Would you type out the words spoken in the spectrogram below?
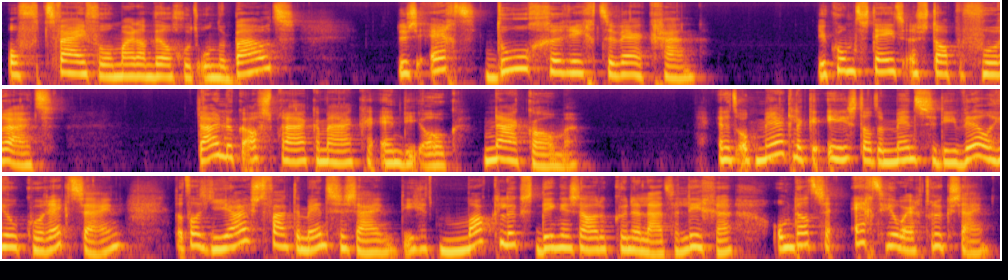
of twijfel, maar dan wel goed onderbouwd. Dus echt doelgericht te werk gaan. Je komt steeds een stap vooruit. Duidelijke afspraken maken en die ook nakomen. En het opmerkelijke is dat de mensen die wel heel correct zijn, dat dat juist vaak de mensen zijn die het makkelijkst dingen zouden kunnen laten liggen, omdat ze echt heel erg druk zijn.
